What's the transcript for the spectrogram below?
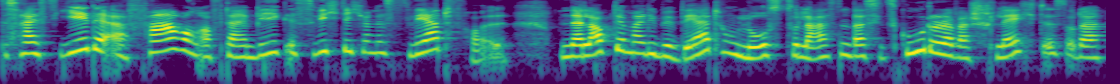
Das heißt, jede Erfahrung auf deinem Weg ist wichtig und ist wertvoll. Und erlaub dir mal die Bewertung loszulassen, was jetzt gut oder was schlecht ist oder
